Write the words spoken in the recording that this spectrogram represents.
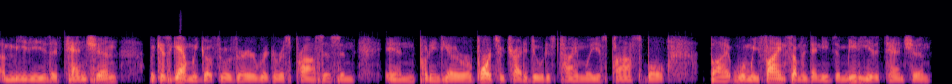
immediate attention, because again, we go through a very rigorous process in in putting together reports. We try to do it as timely as possible. But when we find something that needs immediate attention,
